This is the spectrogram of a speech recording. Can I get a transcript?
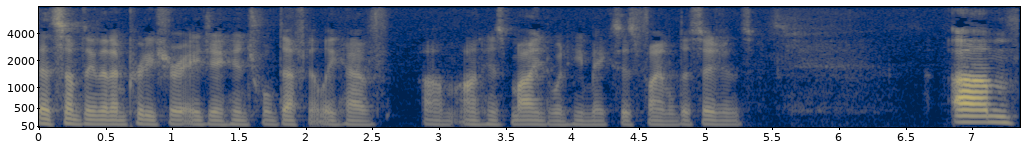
that's something that I'm pretty sure AJ Hinch will definitely have um, on his mind when he makes his final decisions. Um,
